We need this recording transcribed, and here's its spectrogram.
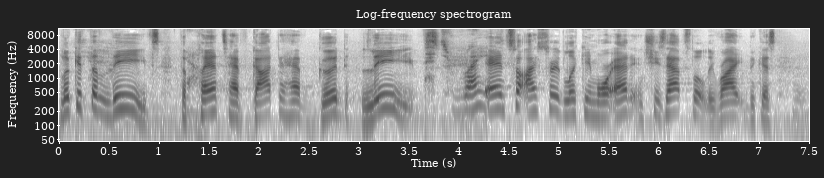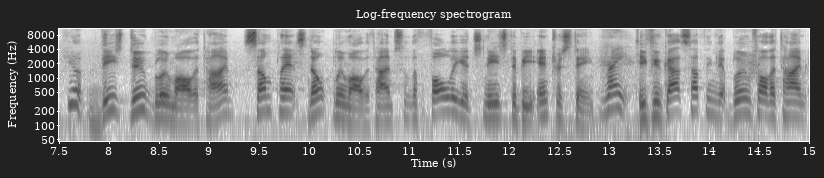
Look at the leaves. The Yeah. plants have got to have good leaves. That's right. And so I started looking more at it, and she's absolutely right because you know these do bloom all the time. Some plants don't bloom all the time, so the foliage needs to be interesting. Right. If you've got something that blooms all the time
